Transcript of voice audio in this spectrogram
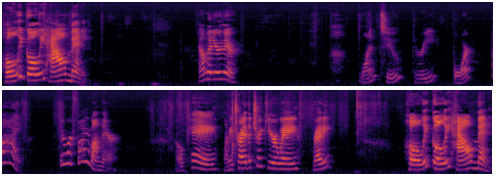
hully gully, how many? How many are there? One, two, three, four, five. There were five on there. Okay, let me try the trickier way. Ready? Hully gully, how many?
